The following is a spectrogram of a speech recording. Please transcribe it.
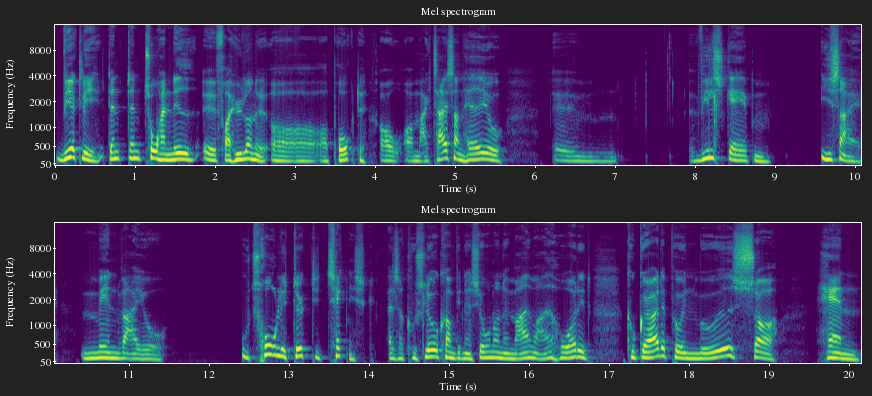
virkelig, den, den tog han ned øh, fra hylderne og, og, og brugte. Og, og Mike Tyson havde jo øh, vildskaben i sig, men var jo utrolig dygtig teknisk. Altså kunne slå kombinationerne meget, meget hurtigt. Kunne gøre det på en måde, så han...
